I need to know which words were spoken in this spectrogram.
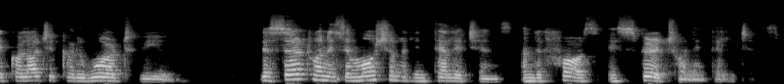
ecological worldview. The third one is emotional intelligence. And the fourth is spiritual intelligence.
